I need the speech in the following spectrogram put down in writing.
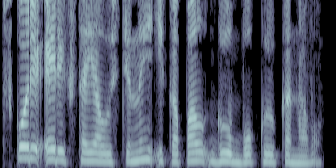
Вскоре Эрик стоял у стены и копал глубокую канаву.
